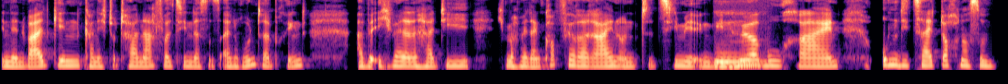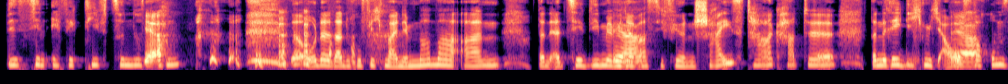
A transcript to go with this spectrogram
in den Wald gehen kann ich total nachvollziehen, dass es einen runterbringt. Aber ich werde dann halt die, ich mache mir dann Kopfhörer rein und ziehe mir irgendwie ein mhm. Hörbuch rein, um die Zeit doch noch so ein bisschen effektiv zu nutzen. Ja. Ne, oder dann rufe ich meine Mama an, dann erzählt die mir ja. wieder, was sie für einen Scheißtag hatte. Dann rege ich mich auf, ja. warum,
